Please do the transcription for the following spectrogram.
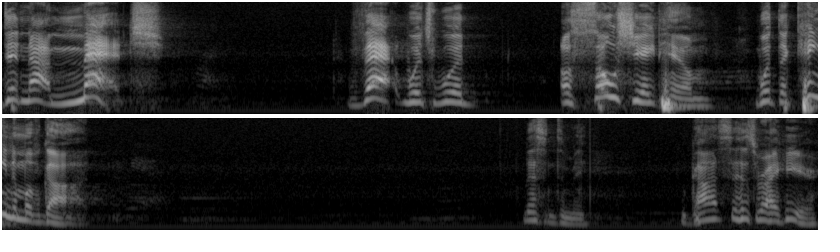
did not match that which would associate him with the kingdom of God. Listen to me. God says right here,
